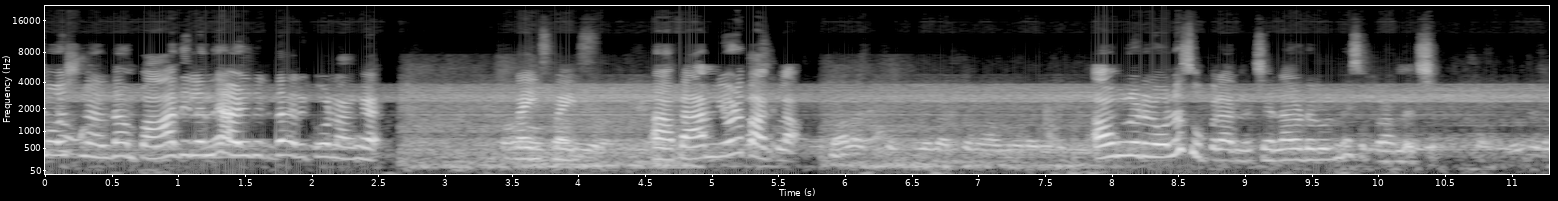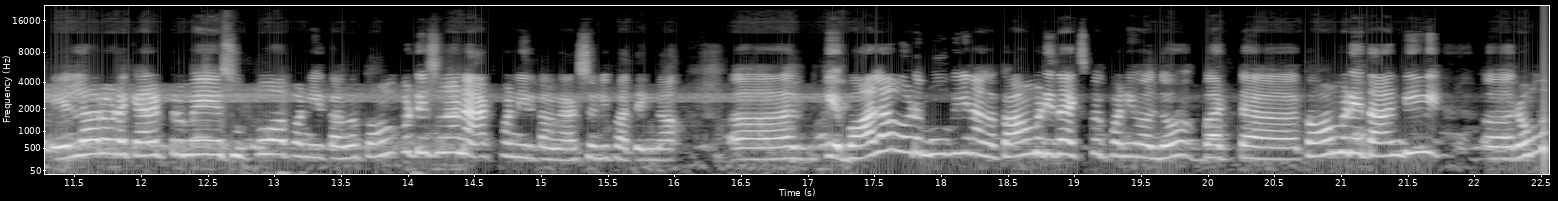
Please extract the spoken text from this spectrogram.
எமோஷ்னல் தான். பாதியிலேருந்தே அழுதுட்டு தான் இருக்கோம் நாங்கள் நைஸ் நைஸ் ஆ ஃபேமிலியோட பார்க்கலாம். அவங்களோட ரோலும் சூப்பராக இருந்துச்சு. எல்லாரோட ரோலுமே சூப்பராக இருந்துச்சு. எல்லாரோட கேரக்டருமே சூப்பராக பண்ணியிருக்காங்க. காம்படிஷனான ஆக்ட் பண்ணியிருக்காங்க ஆக்சுவலி பார்த்தீங்கன்னா கே- பாலாவோட மூவி நாங்கள் காமெடி தான் எக்ஸ்பெக்ட் பண்ணி வந்தோம். பட் காமெடியை தாண்டி ரொம்ப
